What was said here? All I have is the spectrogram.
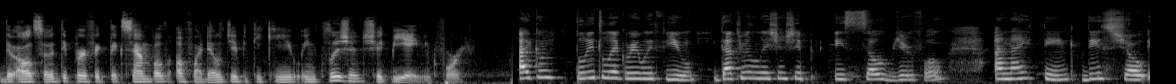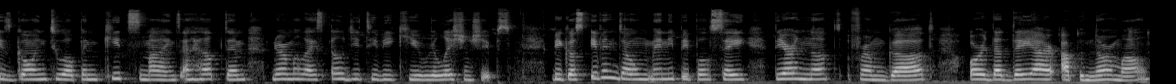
they're also the perfect example of what LGBTQ inclusion should be aiming for. I completely agree with you. That relationship is so beautiful, and I think this show is going to open kids' minds and help them normalize LGBTQ relationships. Because even though many people say they are not from God or that they are abnormal,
